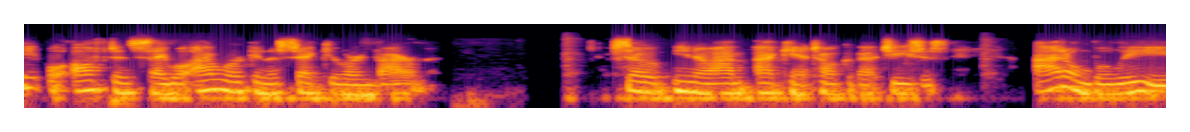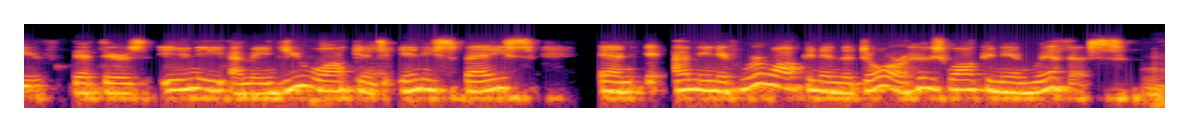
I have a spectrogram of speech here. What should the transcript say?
people often say, well, I work in a secular environment. So, you know, I'm, I can't talk about Jesus. I don't believe that there's any, I mean, you walk into any space, and I mean, if we're walking in the door, who's walking in with us? Mm.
